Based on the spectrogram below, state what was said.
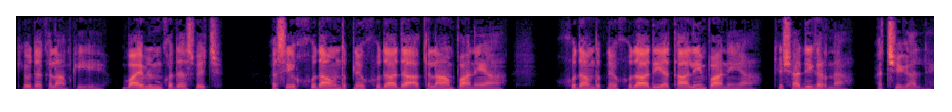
ਕਿ ਉਹਦਾ ਕਲਾਮ ਕੀ ਹੈ? ਬਾਈਬਲ ਮੁਕੱਦਸ ਵਿੱਚ ਅਸੀਂ ਖੁਦਾਵੰਦ ਆਪਣੇ ਖੁਦਾ ਦਾ ਕਲਾਮ ਪਾਣੇ ਆ ਖੁਦਾਵੰਦ ਆਪਣੇ ਖੁਦਾ ਦੀ ਤਾਲੀਮ ਪਾਣੇ ਆ ਕਿ ਸ਼ਾਦੀ ਕਰਨਾ ਅੱਛੀ ਗੱਲ ਹੈ,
